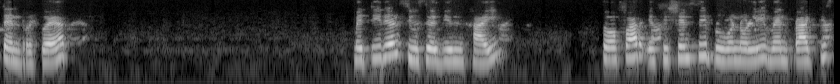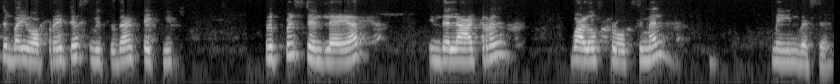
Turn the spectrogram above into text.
stent required, materials usage is high. So far, efficiency proven only when practiced by operators with the technique. Triple stent layer in the lateral wall of proximal main vessel.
